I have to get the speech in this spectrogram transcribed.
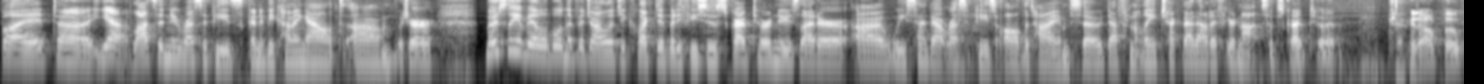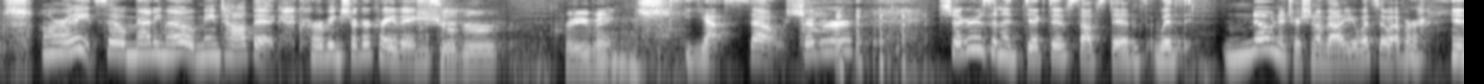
But uh, yeah, lots of new recipes going to be coming out, um, which are mostly available in the Vegology Collective. But if you subscribe to our newsletter, uh, we send out recipes all the time. So definitely check that out if you're not subscribed to it. Check it out, folks. All right, so Maddie Mo, main topic curbing sugar cravings. Sugar cravings. Yes. So sugar, sugar is an addictive substance with no nutritional value whatsoever.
